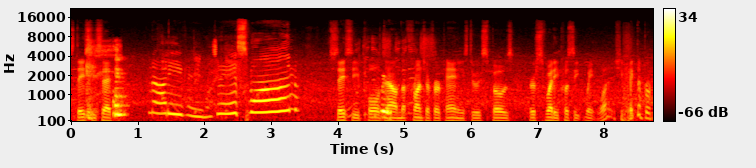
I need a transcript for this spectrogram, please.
Stacy said, Not even this one? Stacy pulled down the front of her panties to expose her sweaty pussy. Wait, what? She picked up her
